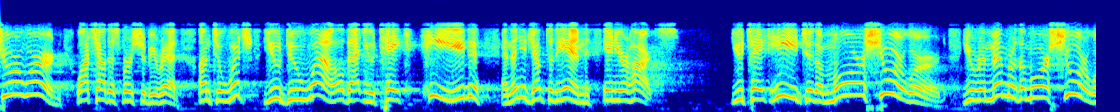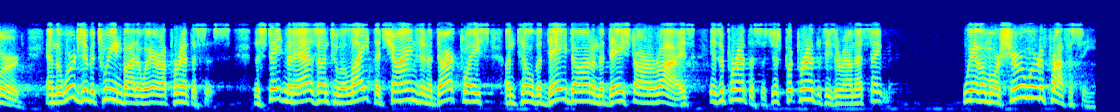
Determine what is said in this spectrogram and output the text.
sure word. Watch how this verse should be read. Unto which you do well that you take heed, and then you jump to the end, in your hearts. You take heed to the more sure word. You remember the more sure word. And the words in between, by the way, are a parenthesis. The statement, as unto a light that shines in a dark place until the day dawn and the day star arise, is a parenthesis. Just put parentheses around that statement. We have a more sure word of prophecy,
